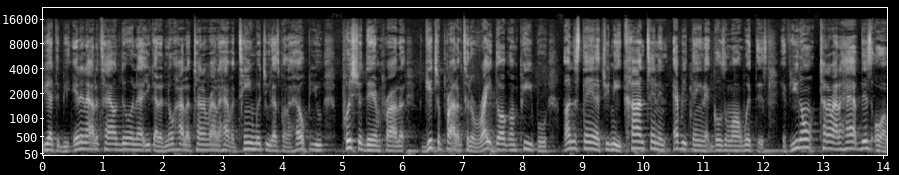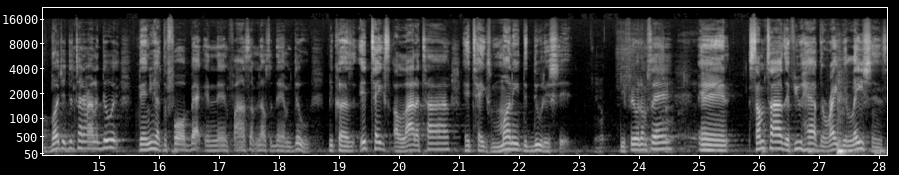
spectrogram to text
You have to be in and out of town doing that. You got to know how to turn around and have a team with you that's going to help you push your damn product, get your product to the right doggone people. Understand that you need content and everything that goes along with this. If you don't turn around and have this or a budget to turn around and do it, then you have to fall back and then find something else to damn do because it takes a lot of time. It takes money to do this shit. You feel what I'm saying? And sometimes if you have the right relations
